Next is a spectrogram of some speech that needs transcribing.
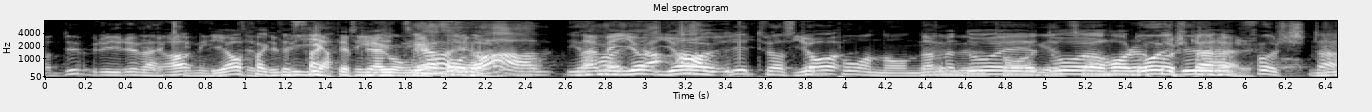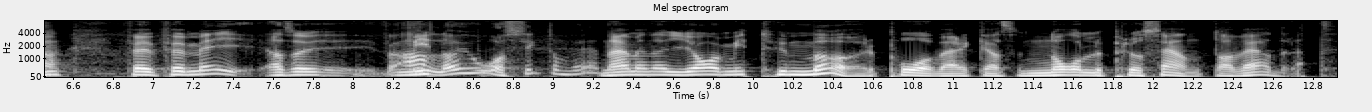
Ja du bryr dig Ja, verkligen jag har inte. faktiskt sagt det flera gånger. Jag, har all, jag, Nej, men jag, jag- har jag- aldrig tror jag stött jag- på någon Nej, men då är- då har du då är första du här. den första. Mm. För, för mig, alltså... För mitt, alla har ju åsikt om vädret. nej men jag, mitt humör påverkas 0% av vädret.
